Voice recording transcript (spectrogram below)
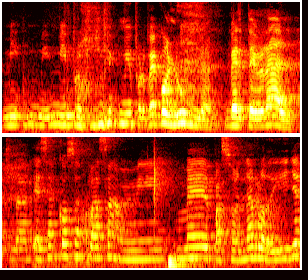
mi, mi, mi pro- mi- propia columna vertebral. Claro, Esas cosas pasan, a mí me pasó en la rodilla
